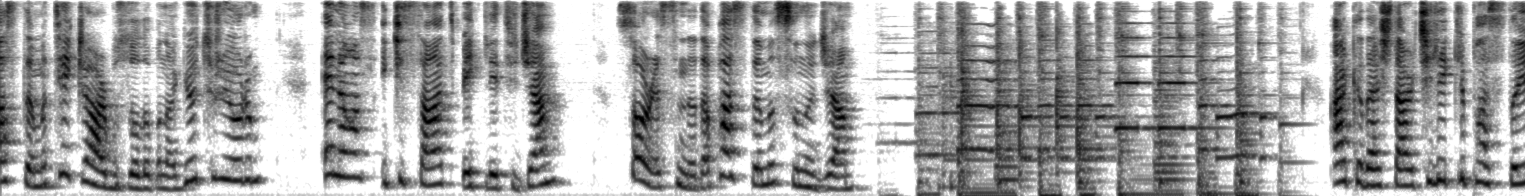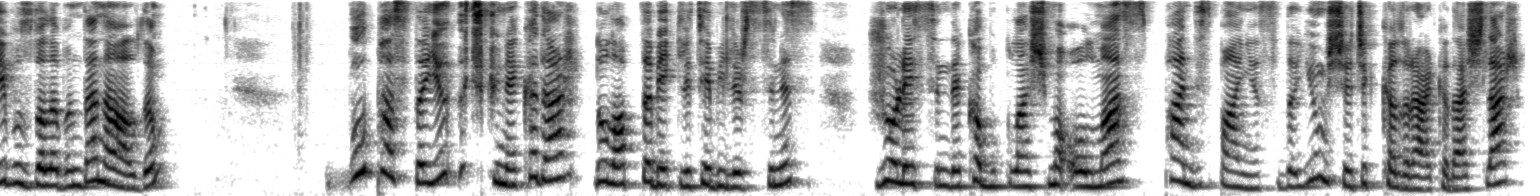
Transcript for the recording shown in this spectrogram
Pastamı tekrar buzdolabına götürüyorum. En az 2 saat bekleteceğim. Sonrasında da pastamı sunacağım. Arkadaşlar çilekli pastayı buzdolabından aldım. Bu pastayı 3 güne kadar dolapta bekletebilirsiniz. Jölesinde kabuklaşma olmaz. Pandispanyası da yumuşacık kalır arkadaşlar.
